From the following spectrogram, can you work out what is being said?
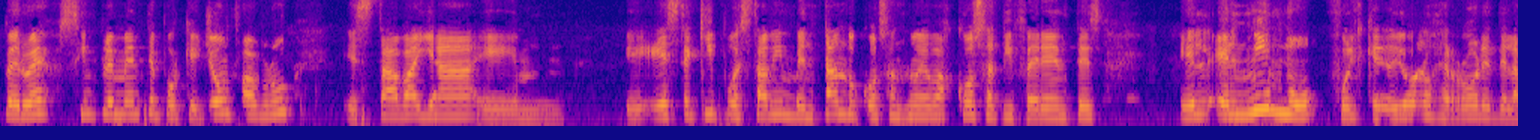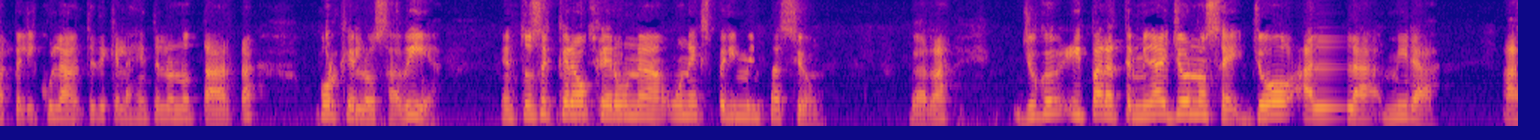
pero es simplemente porque John Favreau estaba ya, eh, este equipo estaba inventando cosas nuevas, cosas diferentes. Él, él mismo fue el que dio los errores de la película antes de que la gente lo notara, porque lo sabía. Entonces creo que era una, una experimentación, ¿verdad? Yo, y para terminar, yo no sé, yo a la, mira, a,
